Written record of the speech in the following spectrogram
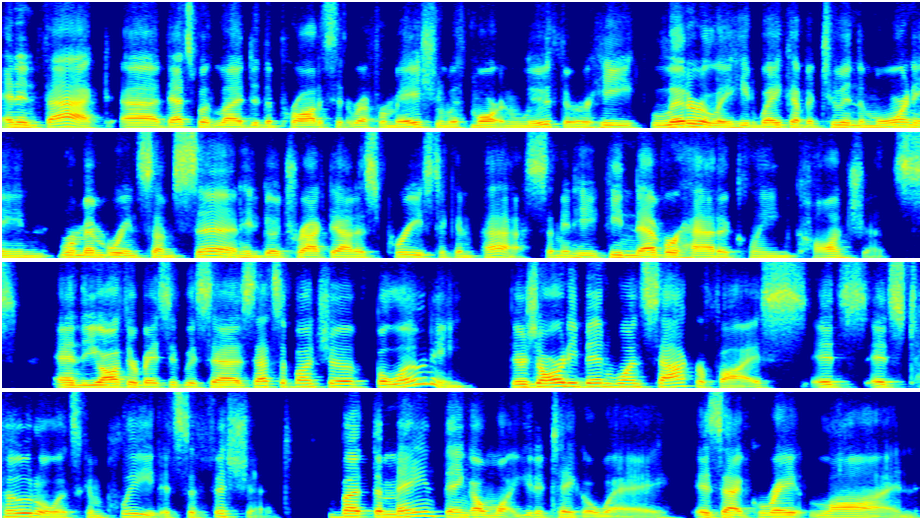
And in fact, uh, that's what led to the Protestant Reformation with Martin Luther. He literally he'd wake up at two in the morning, remembering some sin. He'd go track down his priest to confess. I mean, he he never had a clean conscience. And the author basically says that's a bunch of baloney. There's already been one sacrifice. It's it's total. It's complete. It's sufficient. But the main thing I want you to take away is that great line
